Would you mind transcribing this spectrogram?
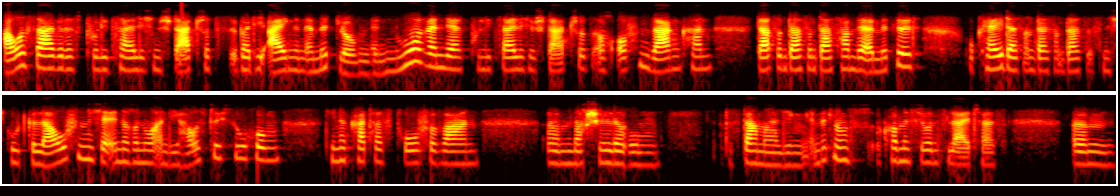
Aussage des polizeilichen Staatsschutzes über die eigenen Ermittlungen. Denn nur wenn der polizeiliche Staatsschutz auch offen sagen kann, das und das und das haben wir ermittelt, okay, das und das und das ist nicht gut gelaufen. Ich erinnere nur an die Hausdurchsuchungen, die eine Katastrophe waren, ähm, nach Schilderungen des damaligen Ermittlungskommissionsleiters. Ähm,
